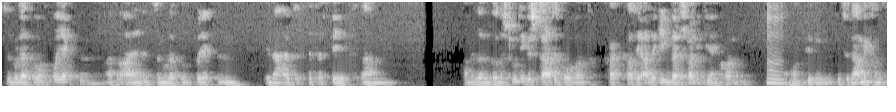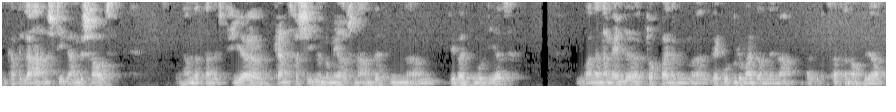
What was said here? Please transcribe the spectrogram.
Simulationsprojekten, also allen Simulationsprojekten innerhalb des SFBs, ähm, haben wir so, so eine Studie gestartet, wo wir uns quasi alle gegenseitig validieren konnten. Mhm. Wir haben uns diesen, die Dynamik von diesem Kapillaranstieg angeschaut und haben das dann mit vier ganz verschiedenen numerischen Ansätzen ähm, jeweils simuliert und waren dann am Ende doch bei einem äh, sehr guten gemeinsamen Nenner. Also das hat dann auch wieder,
